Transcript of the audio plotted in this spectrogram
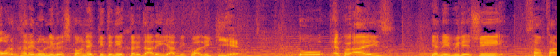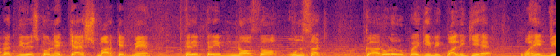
और घरेलू निवेशकों ने कितनी खरीदारी या बिकवाली की है। तो एफ़ यानी विदेशी संस्थागत निवेशकों ने कैश मार्केट में करीब करीब नौ सौ उनसठ करोड़ रुपए की बिकवाली की है। वहीं डी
